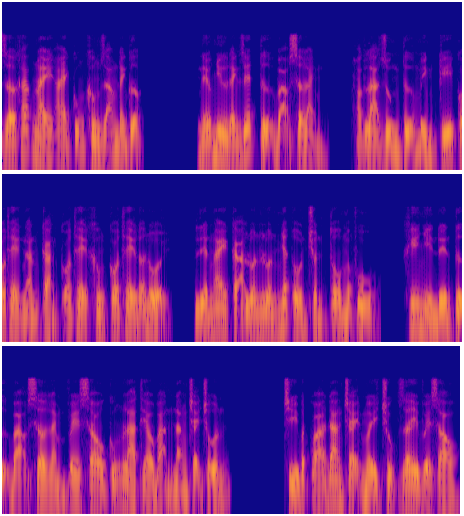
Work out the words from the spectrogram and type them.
giờ khác này ai cũng không dám đánh cược. Nếu như đánh giết tự bạo sơ lạnh, hoặc là dùng tự mình kỹ có thể ngăn cản có thể không có thể đỡ nổi, liền ngay cả luôn luôn nhất ổn chuẩn tô mập phụ khi nhìn đến tự bạo sợ lạnh về sau cũng là theo bản năng chạy trốn chỉ bất quá đang chạy mấy chục giây về sau,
